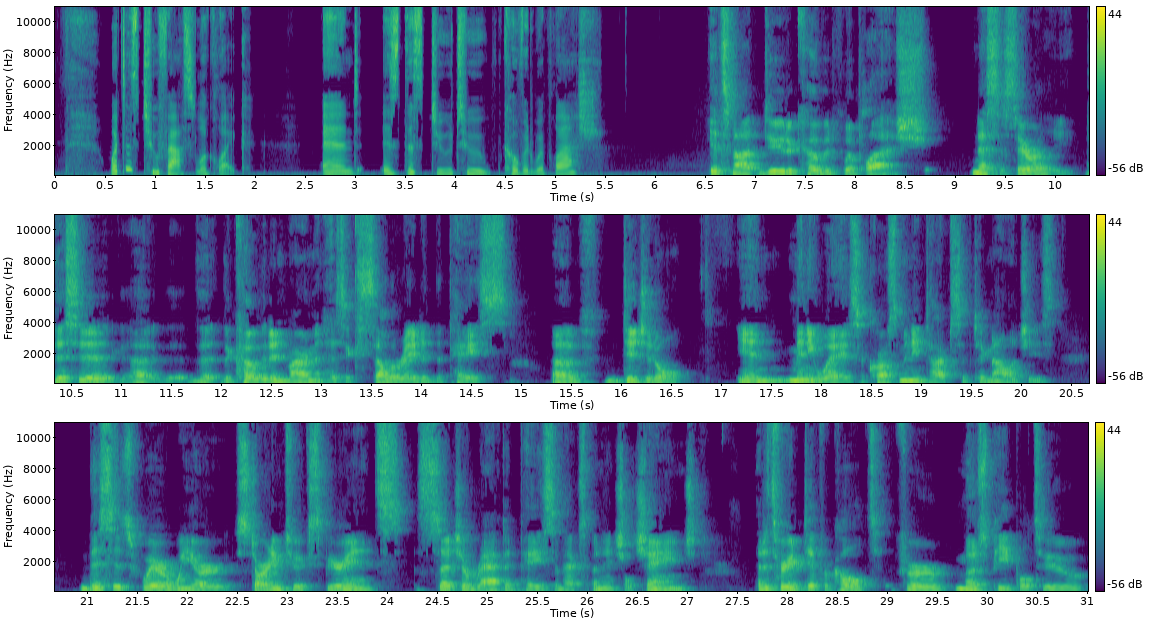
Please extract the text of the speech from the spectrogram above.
What does too fast look like? And is this due to COVID whiplash? It's not due to COVID whiplash necessarily. This is uh, the the COVID environment has accelerated the pace of digital in many ways across many types of technologies. This is where we are starting to experience such a rapid pace of exponential change that it's very difficult for most people to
